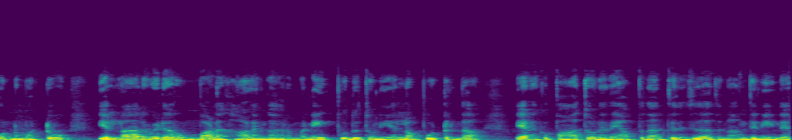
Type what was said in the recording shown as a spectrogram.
பொண்ணு மட்டும் எல்லாரை விட ரொம்ப அழகாக அலங்காரம் பண்ணி புது துணியெல்லாம் போட்டிருந்தா. எனக்கு பார்த்த உடனே அப்போ தான் தெரிஞ்சது அது நந்தினின்னு.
